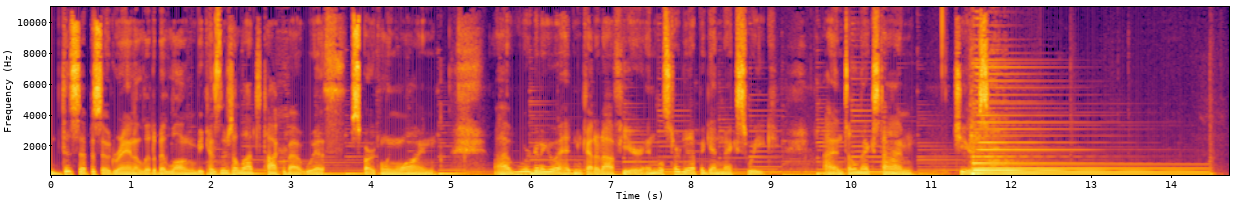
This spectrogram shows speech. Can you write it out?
This episode ran a little bit long because there's a lot to talk about with sparkling wine. Uh, we're going to go ahead and cut it off here, and we'll start it up again next week. Uh, until next time, cheers.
